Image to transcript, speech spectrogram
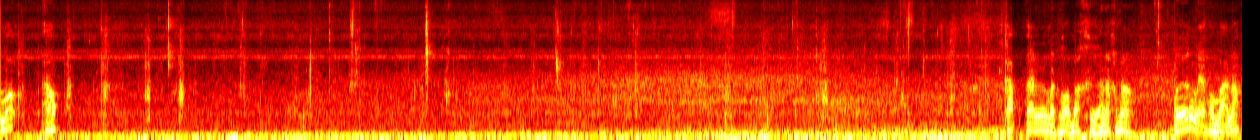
เหมาะเอากับอันมะถั่วบะเขือนะครับเนาะเปิ้งไหนผมว่าเนาะ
